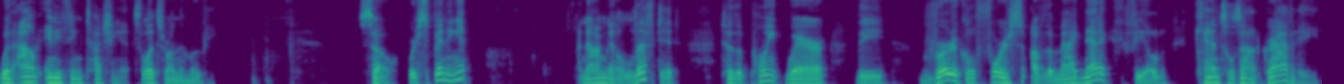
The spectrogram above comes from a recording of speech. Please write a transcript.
without anything touching it. So let's run the movie. So we're spinning it. And now I'm going to lift it to the point where the vertical force of the magnetic field cancels out gravity.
